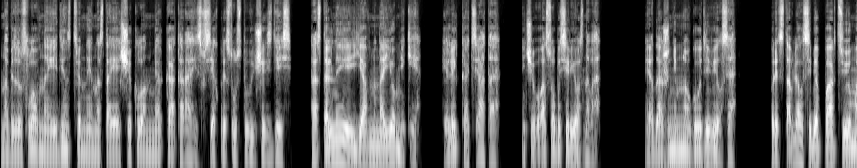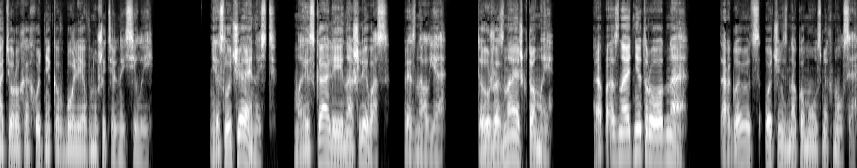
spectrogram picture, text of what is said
но, безусловно, единственный настоящий клон Меркатора из всех присутствующих здесь. Остальные явно наемники или котята, ничего особо серьезного. Я даже немного удивился. Представлял себе партию матерых охотников более внушительной силой. «Не случайность. Мы искали и нашли вас», — признал я. «Ты уже знаешь, кто мы?» «Опознать нетрудно», — торговец очень знакомо усмехнулся.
